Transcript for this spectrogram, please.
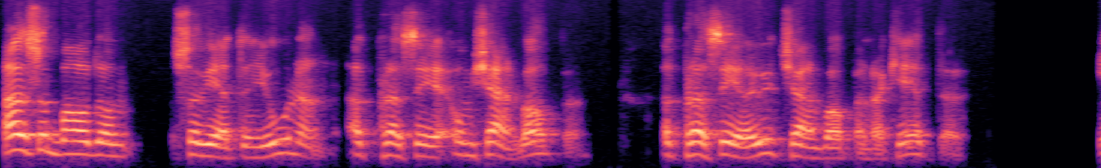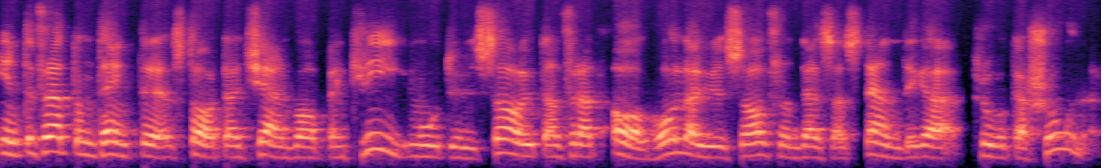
Alltså bad de Sovjetunionen att placera, om kärnvapen, att placera ut kärnvapenraketer. Inte för att de tänkte starta ett kärnvapenkrig mot USA, utan för att avhålla USA från dessa ständiga provokationer.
